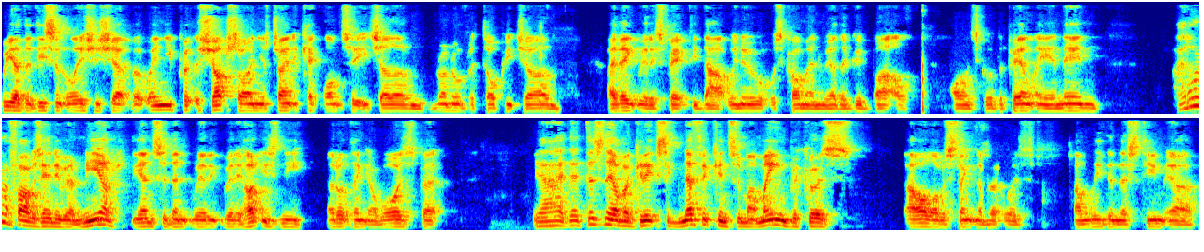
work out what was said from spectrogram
we had a decent relationship. But when you put the shirts on, you're trying to kick lumps at each other and run over the top each other. And I think we respected that. We knew what was coming. We had a good battle. Alan scored the penalty, and then I don't know if I was anywhere near the incident where he, where he hurt his knee. I don't think I was, but yeah, it doesn't have a great significance in my mind because all I was thinking about was I'm leading this team to a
